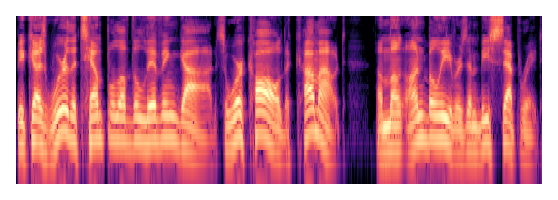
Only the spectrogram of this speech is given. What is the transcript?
because we're the temple of the living God. So we're called to come out among unbelievers and be separate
